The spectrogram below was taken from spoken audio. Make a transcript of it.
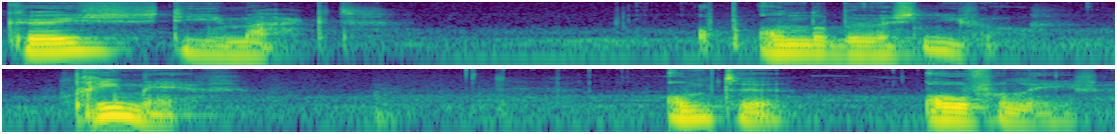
keuzes die je maakt. Op onderbewust niveau. Primair. Om te overleven.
